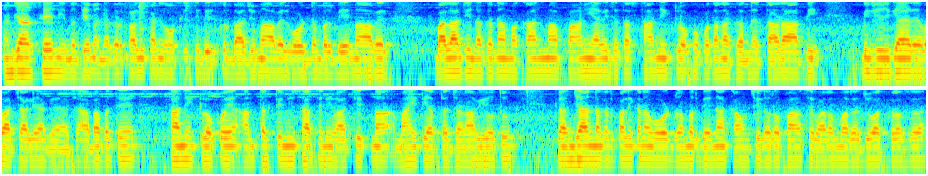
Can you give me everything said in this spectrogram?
અંજાર શહેરની મધ્યમાં નગરપાલિકાની ઓફિસની બિલકુલ બાજુમાં આવેલ વોર્ડ નંબર બેમાં આવેલ બાલાજી નગરના મકાનમાં પાણી આવી જતાં સ્થાનિક લોકો પોતાના ઘરને તાળા આપી બીજી જગ્યાએ રહેવા ચાલ્યા ગયા છે. આ બાબતે સ્થાનિક લોકોએ આમતક સાથેની વાતચીતમાં માહિતી આપતા જણાવ્યું હતું કે અંજાર નગરપાલિકાના વોર્ડ નંબર બેના કાઉન્સિલરો પાસે વારંવાર રજૂઆત કરતા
